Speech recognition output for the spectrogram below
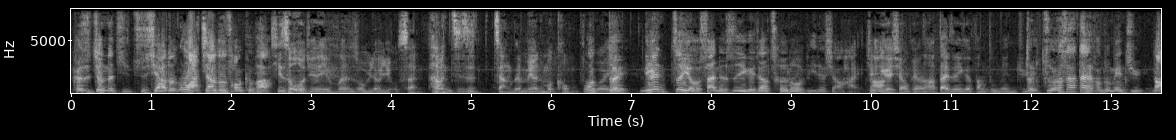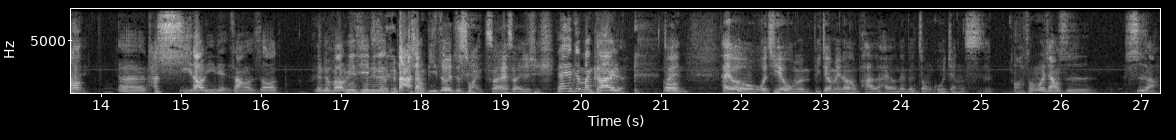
可是就那几只，其他都哇，其他都超可怕。其实我觉得也不能说比较友善，他们只是长得没有那么恐怖而已。哦，对，里面最友善的是一个叫车诺比的小孩，就一个小朋友，然后戴着一个防毒面具。对，主要是他戴着防毒面具，然后呃，他吸到你脸上的时候，那个防毒面具那个大象鼻子会一直甩 甩来甩去，哎、欸，这蛮可爱的。对。哦还有，我记得我们比较没那么怕的，还有那个中国僵尸哦。中国僵尸是啊，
